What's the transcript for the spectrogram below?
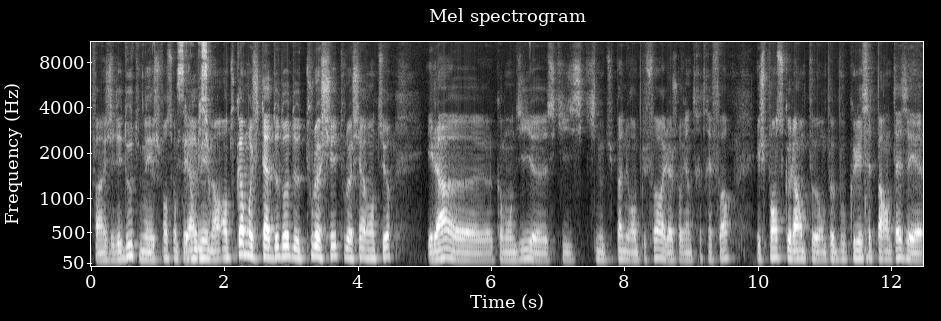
Enfin, j'ai des doutes, mais je pense qu'on peut y arriver. Mais en, en tout cas, moi j'étais à deux doigts de tout lâcher, tout lâcher aventure. Et là, euh, comme on dit, euh, ce, qui, ce qui nous tue pas nous rend plus fort. Et là, je reviens très très fort. Et je pense que là, on peut, on peut boucler cette parenthèse et,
